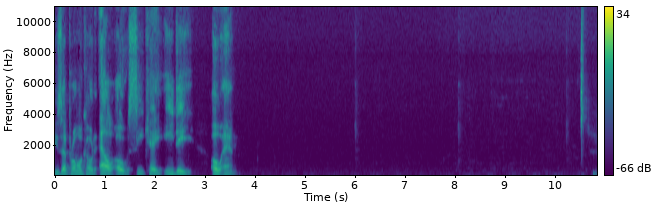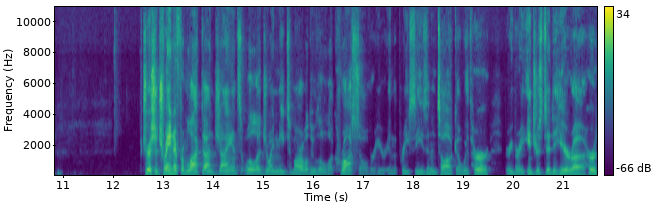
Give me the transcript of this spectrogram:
Use that promo code L O C K E D O N. Patricia Traina from Locked On Giants will uh, join me tomorrow. We'll do a little uh, crossover here in the preseason and talk uh, with her. Very, very interested to hear uh, her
